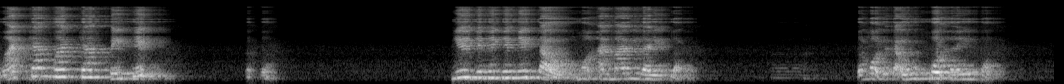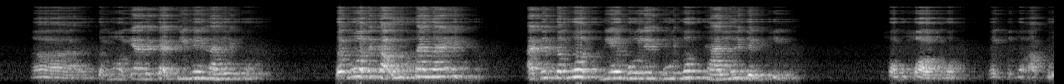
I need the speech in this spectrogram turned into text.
macam-macam semua. Dia jenis-jenis tahu, semua almari lain tahu. Semua dekat rumput lain tahu. Ha, semua yang dekat sini lain tahu. Semua dekat hutan lain. Ada semut dia boleh bunuh kala jengkil. Songsor semua. Semua apa?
